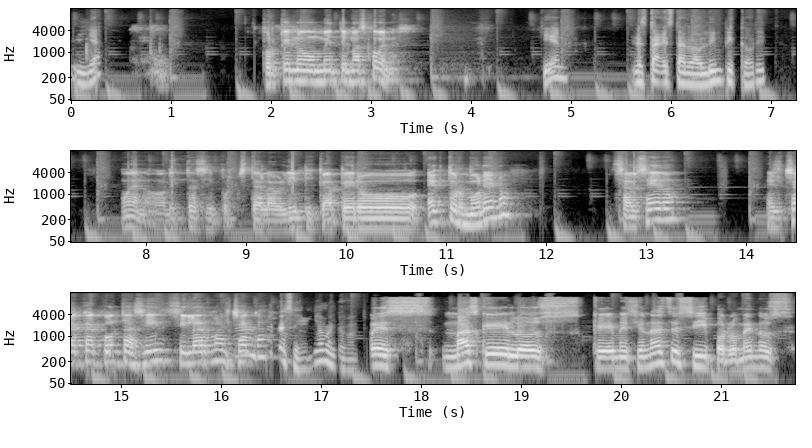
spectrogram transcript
Y ya. ¿Por qué no mete más jóvenes? ¿Quién? Está, está la Olímpica ahorita. Bueno, ahorita sí, porque está la Olímpica, pero Héctor Moreno, Salcedo, el Chaca conta así, sí la arma el Chaca. Ah, sí, yo me quedo. Pues más que los que mencionaste, sí, por lo menos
